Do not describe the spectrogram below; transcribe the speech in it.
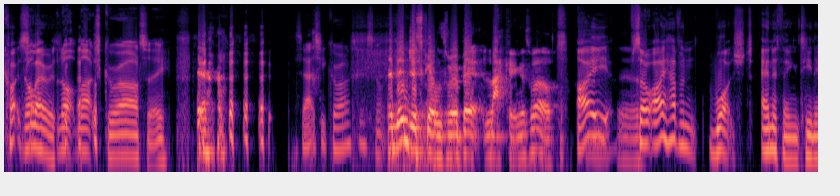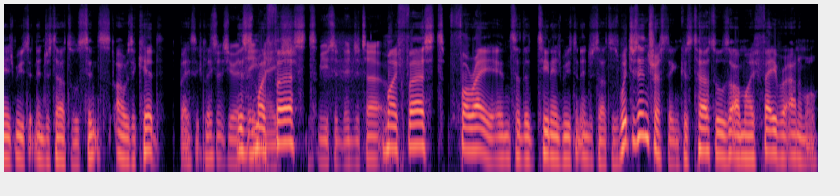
Quite not, slow. as not much karate. Yeah. Is it actually karate? It's not. The ninja skills were a bit lacking as well. I Yeah. so I haven't watched anything Teenage Mutant Ninja Turtles since I was a kid. Basically, Since you were a this is my first mutant ninja turtle. my first foray into the Teenage Mutant Ninja Turtles, which is interesting because turtles are my favorite animal,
